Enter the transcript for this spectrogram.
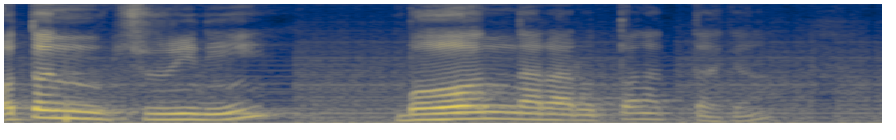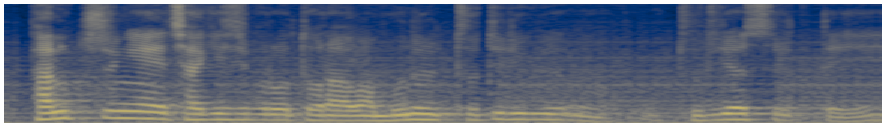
어떤 주인이 먼 나라로 떠났다가 밤중에 자기 집으로 돌아와 문을 두드렸을 때에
